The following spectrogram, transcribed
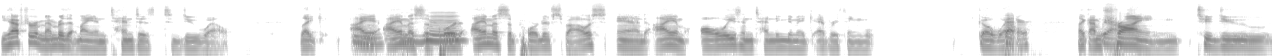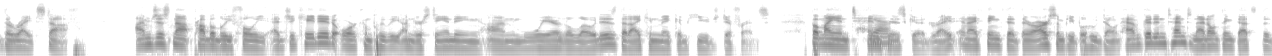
you have to remember that my intent is to do well like i Mhm. i am a support i am a supportive spouse and i am always intending to make everything go well Better. like i'm Yeah. trying to do the right stuff i'm just not probably fully educated or completely understanding on where the load is that i can make a huge difference but my intent Yeah. is good right and i think that there are some people who don't have good intent and i don't think that's the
